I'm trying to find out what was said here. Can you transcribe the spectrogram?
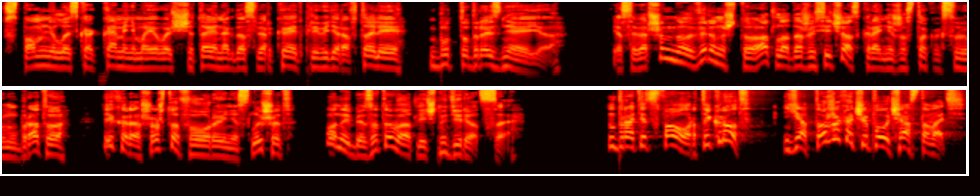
Вспомнилось, как камень моего щита иногда сверкает при виде Рафталии, будто дразня ее. Я совершенно уверен, что Атла даже сейчас крайне жестока к своему брату, и хорошо, что Фауру и не слышит, он и без этого отлично дерется. «Братец Фаур, ты крут! Я тоже хочу поучаствовать!»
